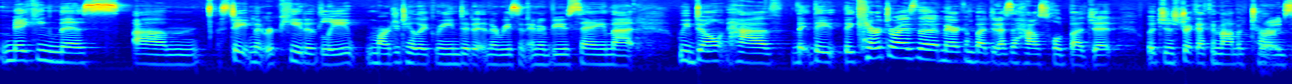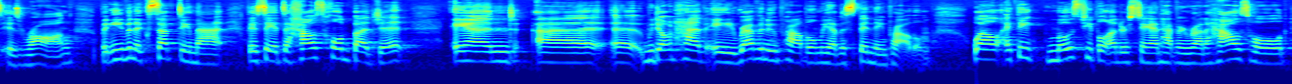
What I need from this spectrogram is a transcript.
making this um, statement repeatedly. Marjorie Taylor Greene did it in a recent interview saying that we don't have, they, they, they characterize the American budget as a household budget, which in strict economic terms right. is wrong. But even accepting that, they say it's a household budget and uh, uh, we don't have a revenue problem, we have a spending problem. Well, I think most people understand, having run a household,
